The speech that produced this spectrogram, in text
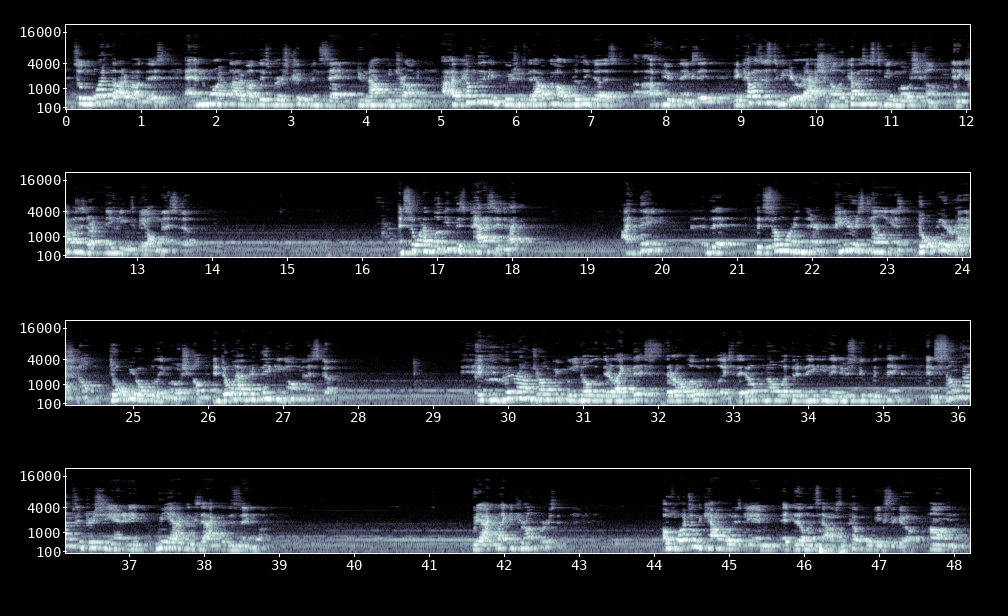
So the more I thought about this, and the more I thought about this verse could have been said, do not be drunk, I've come to the conclusion that alcohol really does a few things. It, it causes us to be irrational, it causes us to be emotional, and it causes our thinking to be all messed up. And so when I look at this passage, I, I think that, that somewhere in there, Peter is telling us don't be irrational, don't be overly emotional, and don't have your thinking all messed up if you've been around drunk people, you know that they're like this. They're all over the place. They don't know what they're thinking. They do stupid things. And sometimes in Christianity, we act exactly the same way. We act like a drunk person. I was watching the Cowboys game at Dylan's house a couple weeks ago. Um,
